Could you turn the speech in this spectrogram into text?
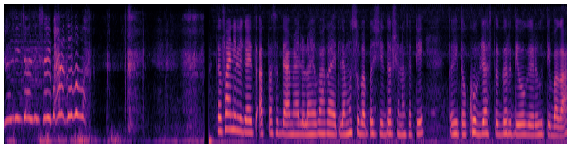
जल्दी जल्दी से भागो. तर फायनली गाईज आत्ता सध्या आम्ही आलेलो आहे भागाळ्यातल्या मसुबापाशी दर्शनासाठी. तर इथं खूप जास्त गर्दी वगैरे होती बघा.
